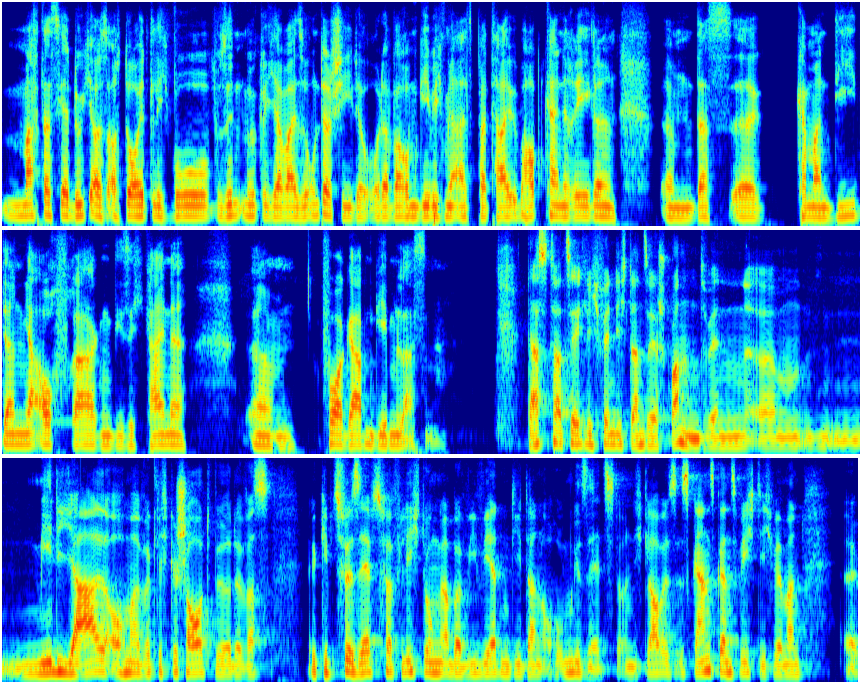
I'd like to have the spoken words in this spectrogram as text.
macht das ja durchaus auch deutlich, wo sind möglicherweise Unterschiede oder warum gebe ich mir als Partei überhaupt keine Regeln. Ähm, das äh, kann man die dann ja auch fragen, die sich keine ähm, Vorgaben geben lassen. Das tatsächlich fände ich dann sehr spannend, wenn ähm, medial auch mal wirklich geschaut würde, was gibt es für Selbstverpflichtungen, aber wie werden die dann auch umgesetzt? Und ich glaube, es ist ganz, ganz wichtig, wenn man, äh,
